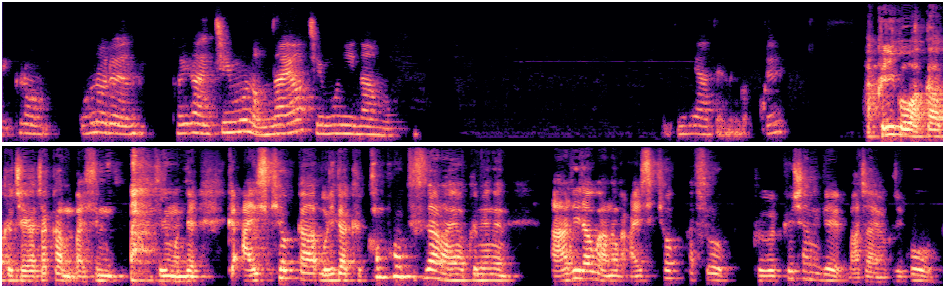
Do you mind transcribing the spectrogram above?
네, 그럼 오늘은 더 이상 질문 없나요? 질문이나 뭐 해야 되는 것들. 아 그리고 아까 그 제가 잠깐 말씀드린 건데 그 R 스퀘어값 우리가 그 컴포넌트 쓰잖아요. 그러면은 R이라고 안 하고 R square 값으로 그 표시하는 게 맞아요. 그리고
